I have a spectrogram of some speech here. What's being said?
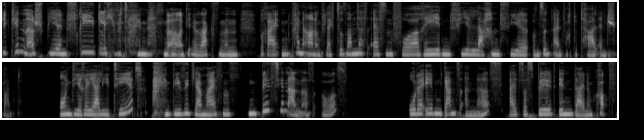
Die Kinder spielen friedlich miteinander und die Erwachsenen bereiten, keine Ahnung, vielleicht zusammen das Essen vor, reden viel, lachen viel und sind einfach total entspannt. Und die Realität, die sieht ja meistens ein bisschen anders aus oder eben ganz anders als das Bild in deinem Kopf.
